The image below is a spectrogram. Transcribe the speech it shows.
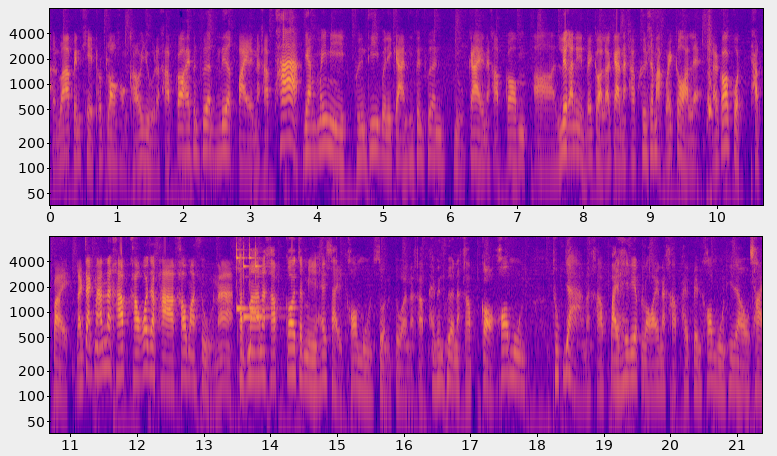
เหมือนว่าเป็นเขตทดลองของเขาอยู่นะครับ ก็ให้เพื่อนๆเลือกไปนะครับ ถ้ายังไม่มีพื้นที่บริการที่เพื่อนๆอยู่ใกล้นะครับ ก็เลือกอันอื่นไปก่อนแล้วกันนะครับ คือสมัครไว้ก่อนแหละ แล้วก็กดถัดไป หลังจากนั้นนะครับเขาก็จะพาเข้ามาสู่หน้า ถัดมานะครับก็จะมีให้ใส่ข้อมูลส่วนตัวนะครับ ให้เพื่อนๆนะครับกรอกข้อมูลทุกอย่างนะครับไปให้เรียบร้อยนะครับให้เป็นข้อมูลที่เราใช้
